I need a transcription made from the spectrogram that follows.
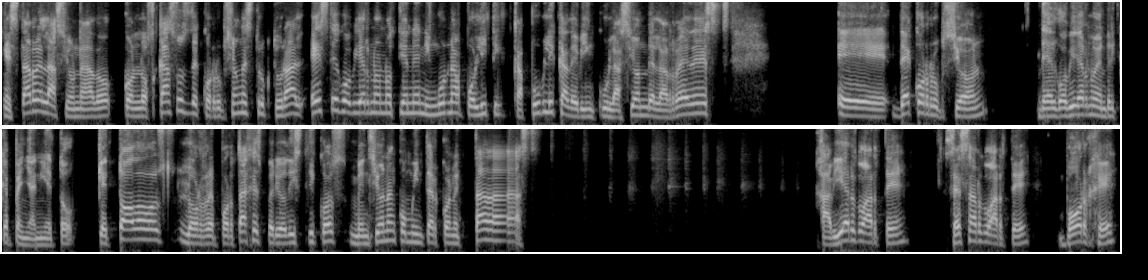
está relacionado con los casos de corrupción estructural. Este gobierno no tiene ninguna política pública de vinculación de las redes eh, de corrupción del gobierno de Enrique Peña Nieto que todos los reportajes periodísticos mencionan como interconectadas. Javier Duarte, César Duarte, Borge,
